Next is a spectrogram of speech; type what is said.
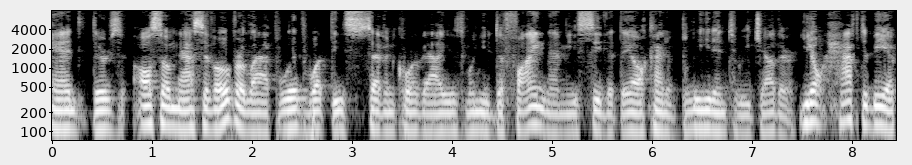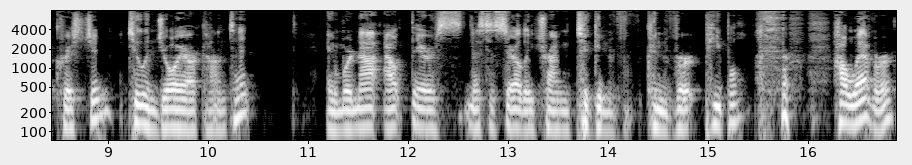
And there's also massive overlap with what these seven core values, when you define them, you see that they all kind of bleed into each other. You don't have to be a Christian to enjoy our content. And we're not out there necessarily trying to convert people. However,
